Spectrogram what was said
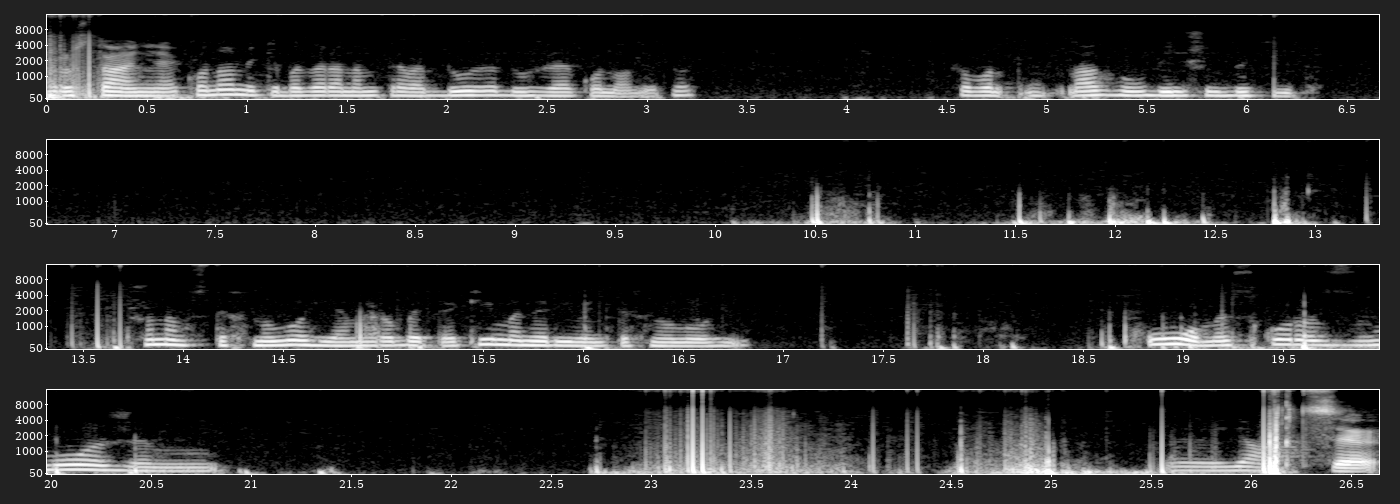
зростання економіки, бо зараз нам треба дуже-дуже економіка. Щоб у нас був більший дохід. Що нам з технологіями робити? Який в мене рівень технологій? О, ми скоро зможемо. як це?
